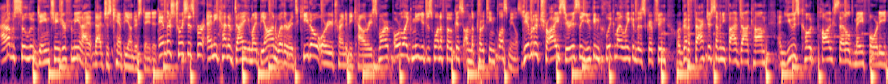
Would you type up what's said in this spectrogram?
absolute game changer for me, and I, that just can't be understated. And there's choices for any kind of diet you might be on, whether it's keto or you're trying to be calorie smart, or like me, you just want to focus on the protein plus meals. Give it a try seriously, you can click my link in the description or go to factor75.com and use code POGSETTLEDMAY40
